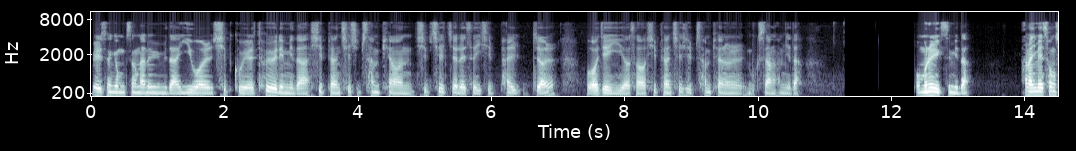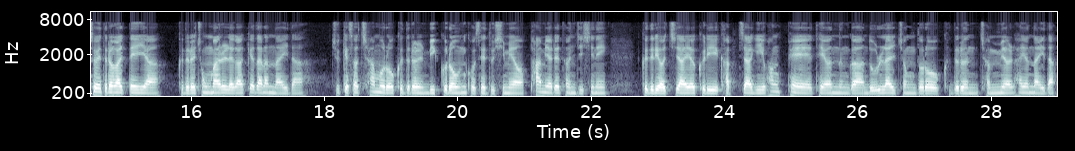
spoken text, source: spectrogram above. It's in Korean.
매일 성경 묵상 나눔입니다. 2월 19일 토요일입니다. 시편 73편 17절에서 28절 어제에 이어서 시편 73편을 묵상합니다. 본문을 읽습니다. 하나님의 성소에 들어갈 때야 그들의 종말을 내가 깨달았나이다. 주께서 참으로 그들을 미끄러운 곳에 두시며 파멸에 던지시니 그들이 어찌하여 그리 갑자기 황폐되었는가 놀랄 정도로 그들은 전멸하였나이다.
